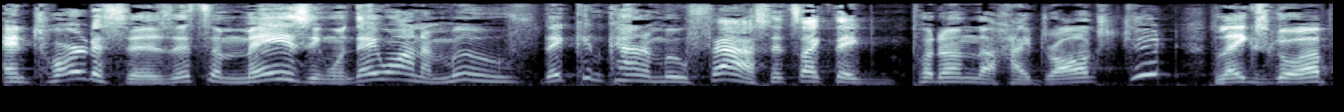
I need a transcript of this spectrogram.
And tortoises, it's amazing when they want to move, they can kind of move fast. It's like they put on the hydraulics, legs go up,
